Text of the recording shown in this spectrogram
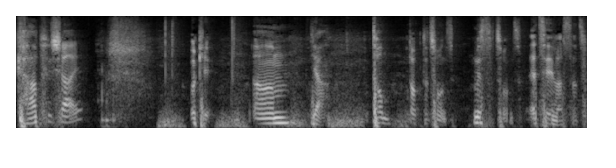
Karpischei? Okay. Ähm, ja, Dr. Jones, Mr. Jones, erzähl was dazu.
